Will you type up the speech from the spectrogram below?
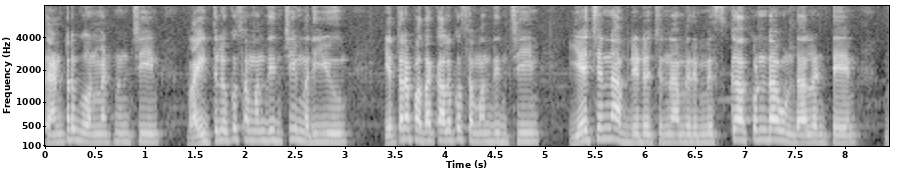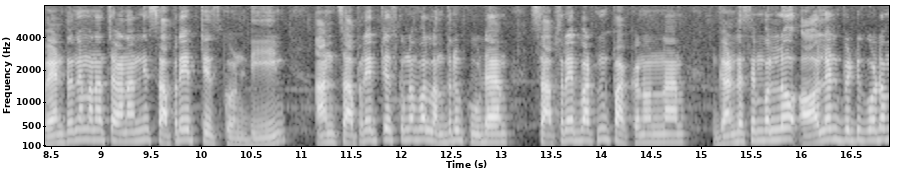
సెంట్రల్ గవర్నమెంట్ నుంచి రైతులకు సంబంధించి మరియు ఇతర పథకాలకు సంబంధించి ఏ చిన్న అప్డేట్ వచ్చినా మీరు మిస్ కాకుండా ఉండాలంటే వెంటనే మన ఛానల్ని సబ్స్క్రైబ్ చేసుకోండి. అండ్ సబ్స్క్రైబ్ చేసుకున్న వాళ్ళందరూ కూడా సబ్స్క్రైబ్ బటన్ పక్కన ఉన్న గంట సింబల్లో ఆల్ అండ్ పెట్టుకోవడం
